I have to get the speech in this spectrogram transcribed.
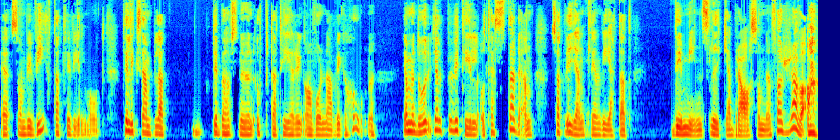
eh, som vi vet att vi vill mot. Till exempel att det behövs nu en uppdatering av vår navigation. Ja, men då hjälper vi till och testar den så att vi egentligen vet att det är minst lika bra som den förra var.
